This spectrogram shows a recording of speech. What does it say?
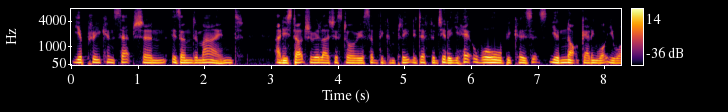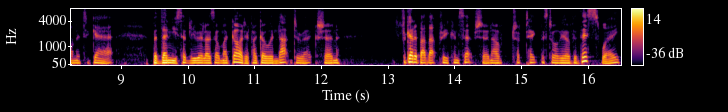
your preconception is undermined and you start to realize your story is something completely different, you know, you hit a wall because it's you're not getting what you wanted to get, but then you suddenly realize, oh my god, if I go in that direction, forget about that preconception. I'll try to take the story over this way.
